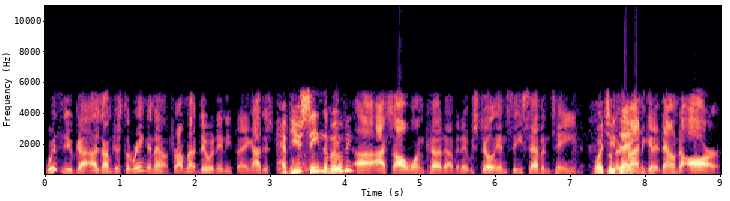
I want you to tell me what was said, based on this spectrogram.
with you guys. I'm just the ring announcer. I'm not doing anything. I just Have you seen the movie? uh, I saw one cut of it. It was still NC-17. What'd so you they're think? trying to get it down to R.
